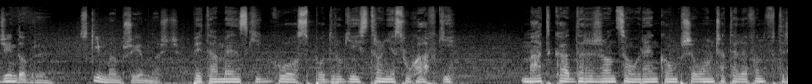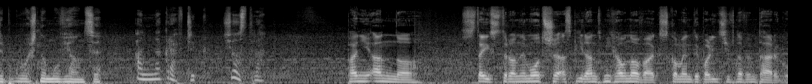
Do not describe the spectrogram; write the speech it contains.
Dzień dobry. Z kim mam przyjemność? Pyta męski głos po drugiej stronie słuchawki. Matka drżącą ręką przełącza telefon w tryb głośno mówiący. Anna Krawczyk, siostra. Pani Anno, z tej strony młodszy aspirant Michał Nowak z Komendy Policji w Nowym Targu.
